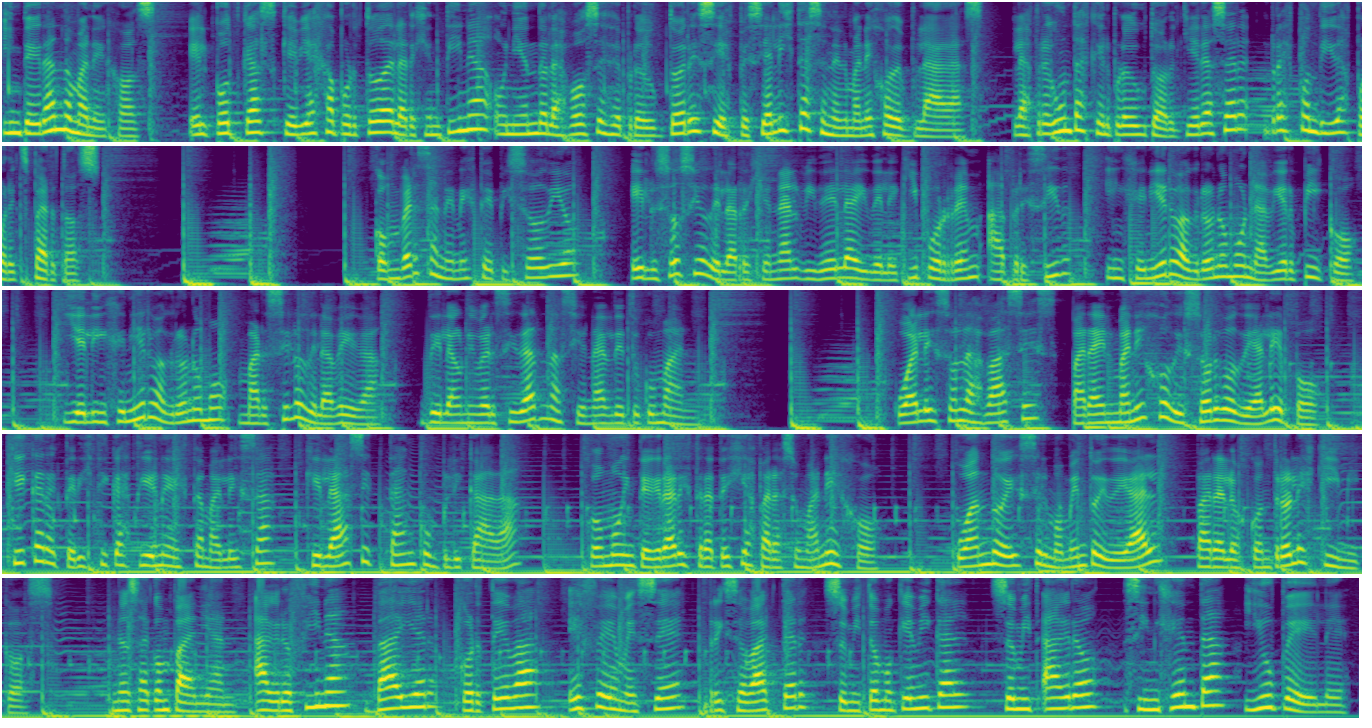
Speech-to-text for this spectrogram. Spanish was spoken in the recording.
Integrando Manejos, el podcast que viaja por toda la Argentina uniendo las voces de productores y especialistas en el manejo de plagas. Las preguntas que el productor quiere hacer respondidas por expertos. Conversan en este episodio el socio de la Regional Videla y del equipo REM APRESID, ingeniero agrónomo Navier Pico, y el ingeniero agrónomo Marcelo de la Vega, de la Universidad Nacional de Tucumán cuáles son las bases para el manejo de sorgo de Alepo, qué características tiene esta maleza que la hace tan complicada, cómo integrar estrategias para su manejo, cuándo es el momento ideal para los controles químicos. Nos acompañan Agrofina, Bayer, Corteva, FMC, Rizobacter, Sumitomo Chemical, Sumit Agro, Singenta y UPL.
